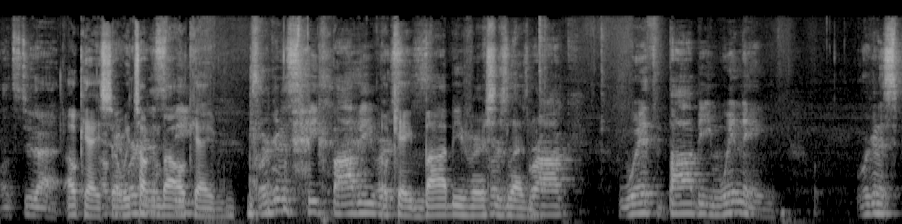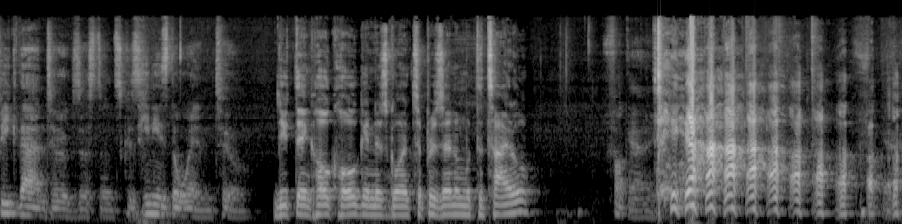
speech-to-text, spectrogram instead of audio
Let's do that. Okay, so we're, we're talking about speak- okay, We're gonna speak Bobby versus okay, Bobby versus, versus Lesnar. Brock with Bobby winning. We're gonna speak that into existence because he needs to win too. Do you think Hulk Hogan is going to present him with the title? Fuck out of here. Fuck out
